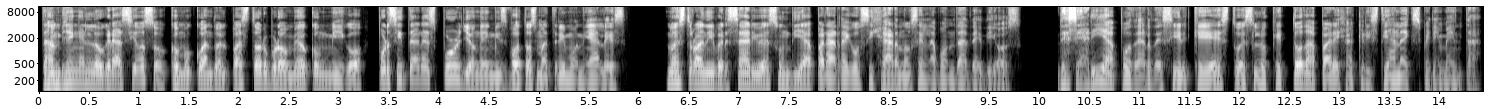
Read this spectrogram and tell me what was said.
también en lo gracioso, como cuando el pastor bromeó conmigo por citar a Spurgeon en mis votos matrimoniales. Nuestro aniversario es un día para regocijarnos en la bondad de Dios. Desearía poder decir que esto es lo que toda pareja cristiana experimenta.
